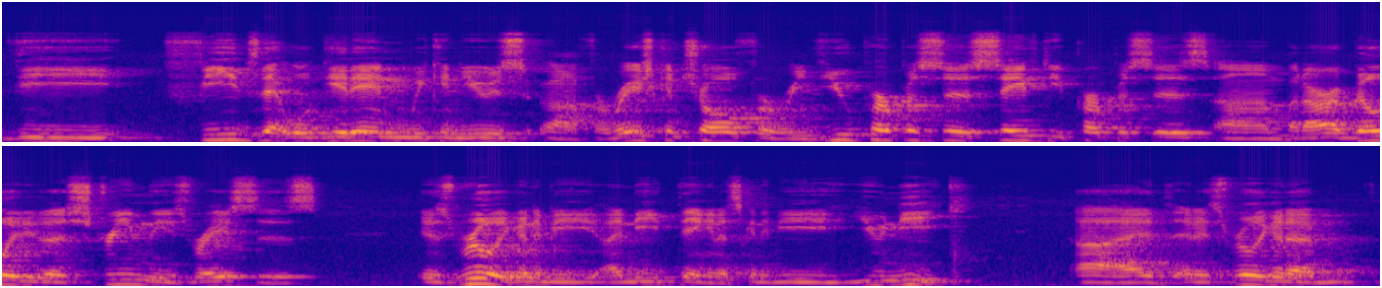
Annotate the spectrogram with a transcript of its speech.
The feeds that we'll get in, we can use uh, for race control, for review purposes, safety purposes. Um, but our ability to stream these races is really going to be a neat thing, and it's going to be unique, uh, and it's really going to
